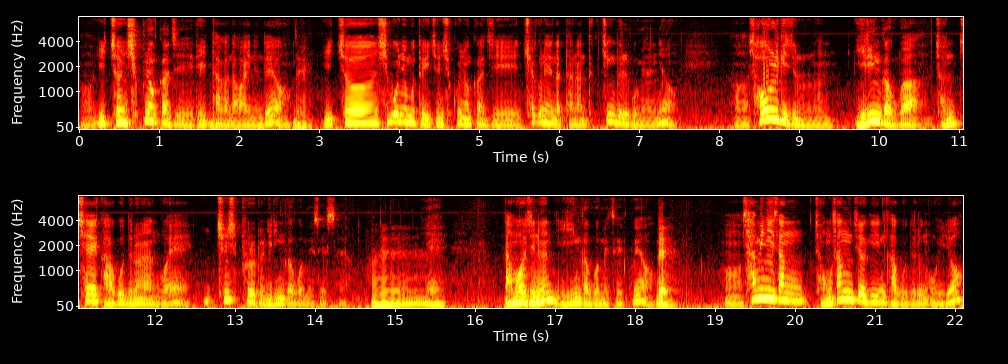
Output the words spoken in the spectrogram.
어, 2019년까지 데이터가 나와 있는데요. 네. 2015년부터 2019년까지 최근에 나타난 특징들을 보면요. 어, 서울 기준으로는 1인 가구가 전체 가구 늘어나는 거에 70%를 1인 가구가 매수했어요. 네. 예. 나머지는 2인 가구가 매수했고요. 네. 어, 3인 이상 정상적인 가구들은 오히려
